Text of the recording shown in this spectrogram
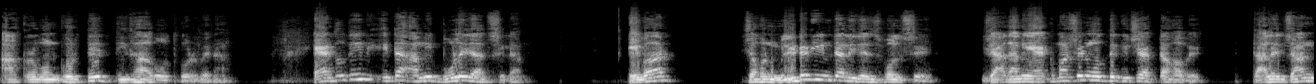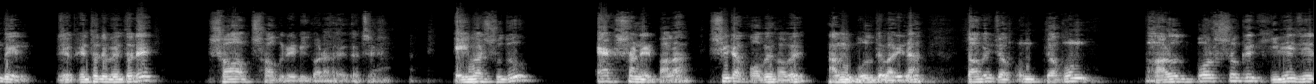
আক্রমণ করতে দ্বিধাবোধ করবে না। এতদিন এটা আমি বলে যাচ্ছিলাম। এবার যখন মিলিটারি ইন্টেলিজেন্স বলছে যে আগামী এক মাসের মধ্যে কিছু একটা হবে, তাহলে জানবেন যে ভেতরে ভেতরে সব ছক রেডি করা হয়ে গেছে। এইবার শুধু অ্যাকশনের পালা, সেটা কবে হবে আমি বলতে পারি না। তবে যখন যখন ভারতবর্ষকে ঘিরে যে,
